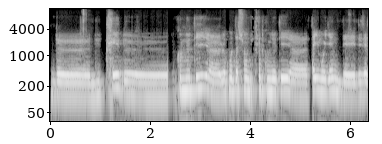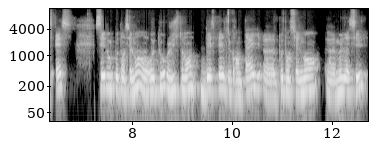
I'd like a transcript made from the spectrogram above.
du trait de communauté, euh, l'augmentation du trait de communauté euh, taille moyenne des, espèces, c'est donc potentiellement un retour justement d'espèces de grande taille potentiellement menacées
